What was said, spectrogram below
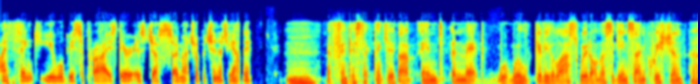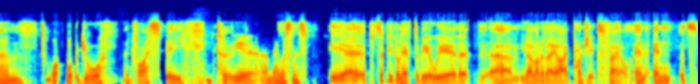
I think you will be surprised. There is just so much opportunity out there. Mm, fantastic, thank you. Uh, and and Matt, we'll, we'll, give you the last word on this. Again, same question. Um, what what would your advice be to yeah. um, our listeners? Yeah, uh, so people have to be aware that um, you know a lot of AI projects fail, and and it's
